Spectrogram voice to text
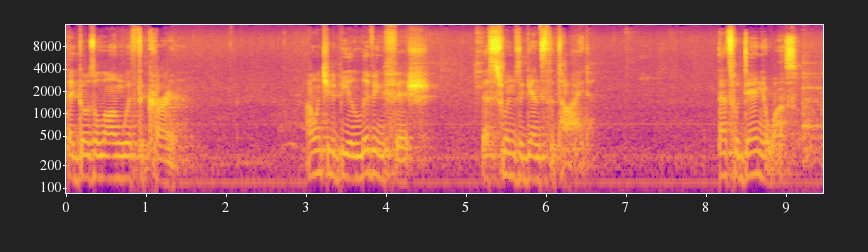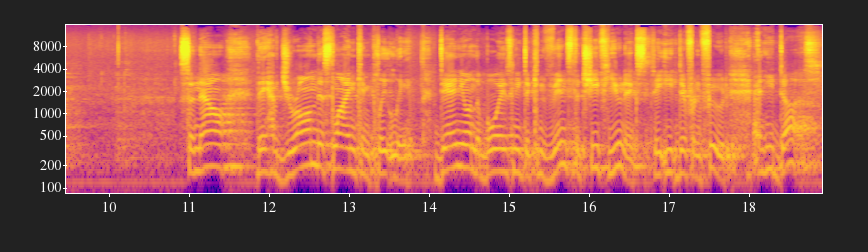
that goes along with the current. I want you to be a living fish that swims against the tide. That's what Daniel was. So now they have drawn this line completely. Daniel and the boys need to convince the chief eunuchs to eat different food, and he does.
